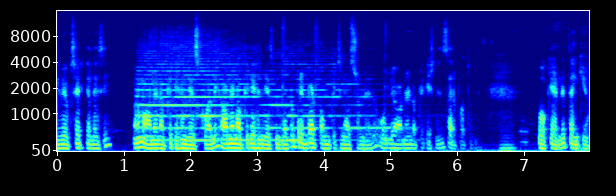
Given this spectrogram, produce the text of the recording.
ఈ వెబ్సైట్కి వెళ్ళేసి మనం ఆన్లైన్ అప్లికేషన్ చేసుకోవాలి. ఆన్లైన్ అప్లికేషన్ చేసుకున్న తర్వాత ప్రింట్ అవుట్ పంపించిన అవసరం లేదు. ఓన్లీ ఆన్లైన్ అప్లికేషన్ అయితే సరిపోతుంది. ఓకే అండి. థ్యాంక్ యూ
